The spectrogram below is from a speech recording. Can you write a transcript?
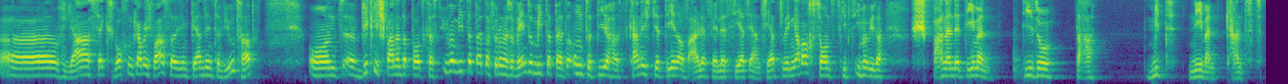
äh, ja, sechs Wochen, glaube ich, war es, als ich den Bernd interviewt habe. Und äh, wirklich spannender Podcast über Mitarbeiterführung. Also wenn du Mitarbeiter unter dir hast, kann ich dir den auf alle Fälle sehr, sehr ans Herz legen. Aber auch sonst gibt's immer wieder spannende Themen, die du da mitnehmen kannst.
